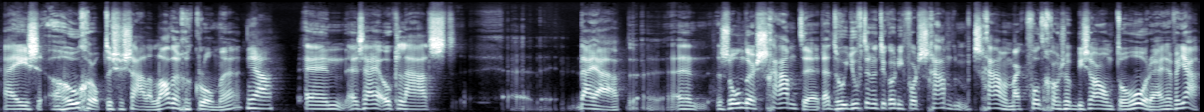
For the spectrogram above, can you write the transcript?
hij is hoger op de sociale ladder geklommen. Ja, En hij zei ook laatst, eh, nou ja, eh, eh, zonder schaamte. Dat, je hoeft er natuurlijk ook niet voor te schamen, te schamen, maar ik vond het gewoon zo bizar om te horen. Hij zei van ja.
